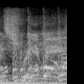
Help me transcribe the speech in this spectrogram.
Dance Remix.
